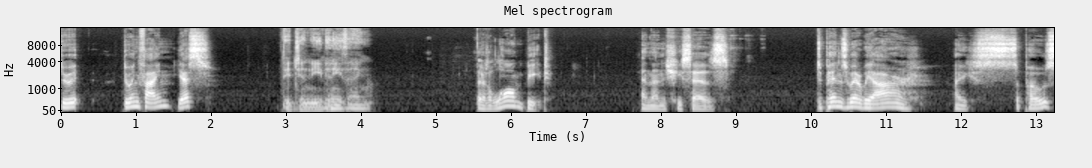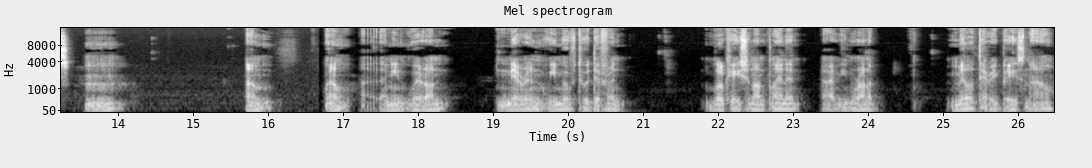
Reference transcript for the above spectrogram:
Do it. Doing fine, yes? Did you need anything? There's a long beat. And then she says, Depends where we are, I suppose. hmm Um, well, I- I mean, we're on Nirin. We moved to a different location on planet. I mean, we're on a military base now.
